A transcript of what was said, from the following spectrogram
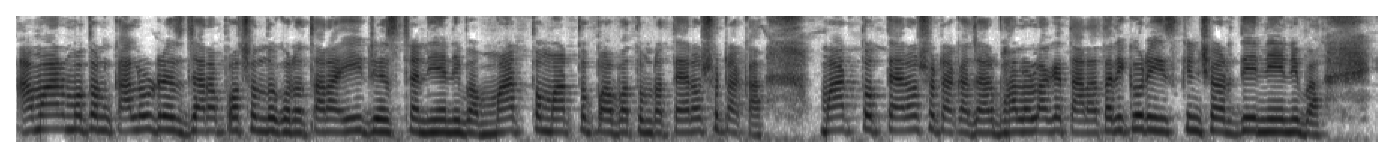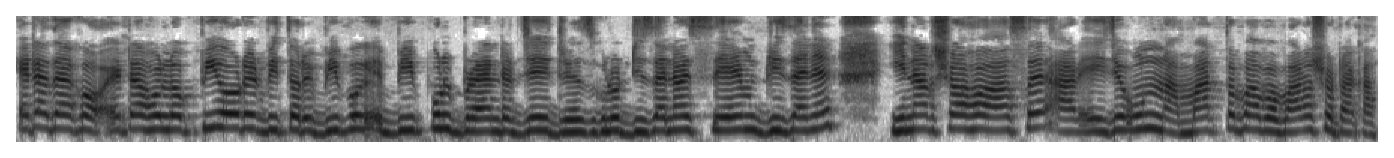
আমার মতন কালো ড্রেস যারা পছন্দ করো, তারা এই ড্রেসটা নিয়ে নিবা। মাত্র মাত্র পাবা তোমরা তেরোশো টাকা। মাত্র তেরোশো টাকা, যার ভালো লাগে তাড়াতাড়ি করে স্ক্রিনশট দিয়ে নিয়ে নিবা। এটা দেখো, এটা হলো পিওরের ভিতরে বিপ- বিপুল ব্র্যান্ডের যে ড্রেসগুলো ডিজাইন হয় সেম ডিজাইনের ইনার সহ আছে। আর এই যে উন্না মাত্র পাবা বারোশো টাকা।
